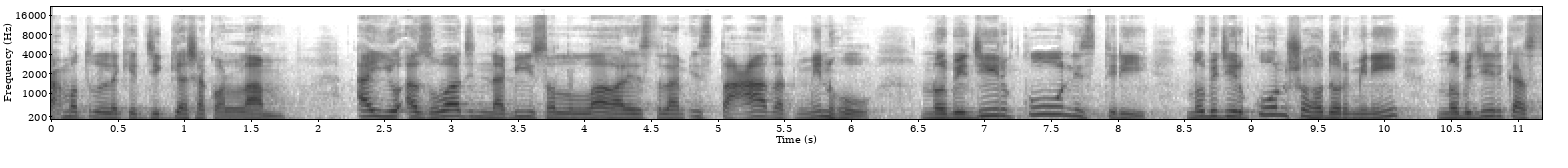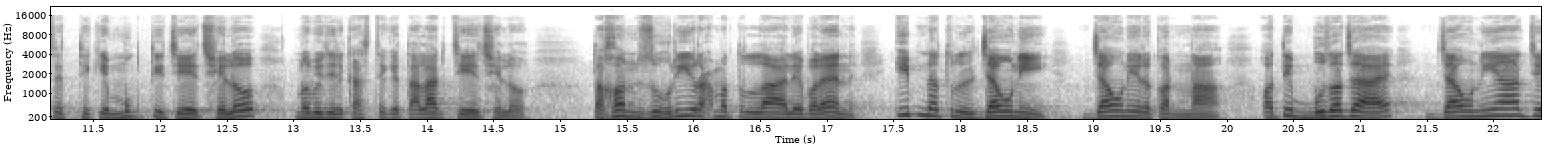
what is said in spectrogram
রহমতুল্লাহকে জিজ্ঞাসা করলাম, আইয়ু আজওয়াজ নবী সাল্লাহ আলাইসাল্লাম ইস্তাআদাত মিনহু? নবীজির কোন স্ত্রী, নবীজির কোন সহধর্মিনী নবীজির কাছ থেকে মুক্তি চেয়েছিল, নবীজির কাছ থেকে তালাক চেয়েছিল? তখন জুহরি রহমতুল্লাহ আলী বলেন, ইবনাতুল জাউনি জাউনির কন্যা অতএব বোঝা যায় জাউনিয়া যে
